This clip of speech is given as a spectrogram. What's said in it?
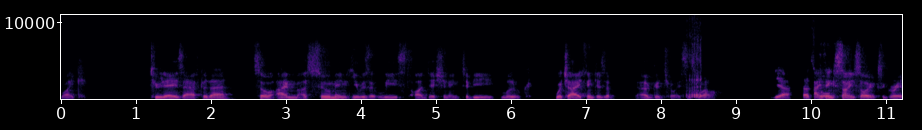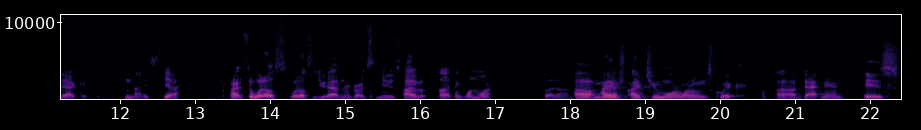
like two days after that. So I'm assuming he was at least auditioning to be Luke, which I think is a, a good choice as well. Yeah, that's. I think Sunny Suljic's a great actor. Nice. Yeah. All right. So what else? What else did you have in regards to news? I have, uh, I think, one more. But um, uh, I have I have two more. One of them's quick. Uh, Batman is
